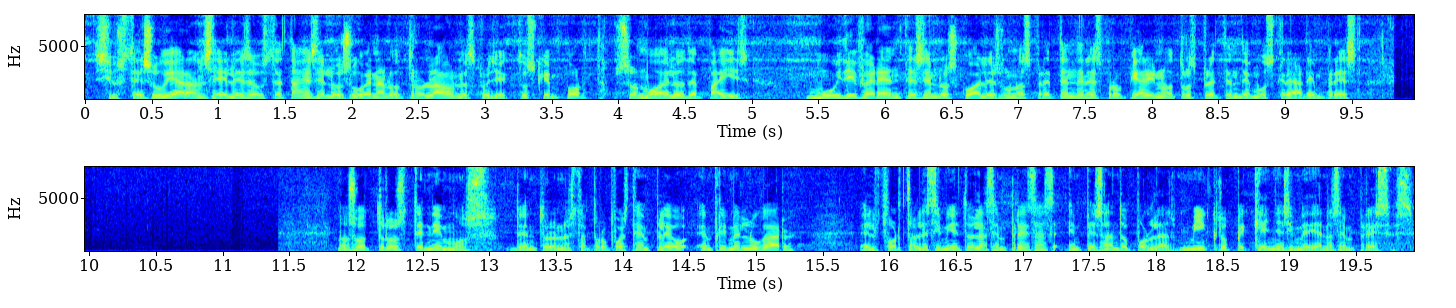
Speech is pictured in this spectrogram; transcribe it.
Si usted sube aranceles, a usted también se lo suben al otro lado en los proyectos que importa. Son modelos de país muy diferentes en los cuales unos pretenden expropiar y nosotros pretendemos crear empresas. Nosotros tenemos dentro de nuestra propuesta de empleo, en primer lugar, el fortalecimiento de las empresas, empezando por las micro, pequeñas y medianas empresas.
